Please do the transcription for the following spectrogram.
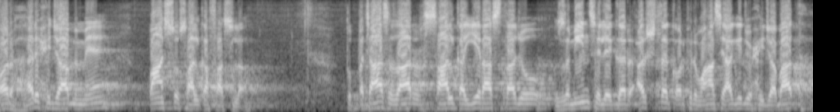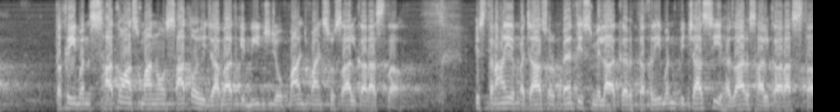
और हर हिजाब में पाँच सौ साल का फासला। तो पचास हज़ार साल का ये रास्ता जो ज़मीन से लेकर अर्श तक और फिर वहाँ से आगे जो हिजाबात तकरीबन सातों आसमानों, सातों हिजाबात के बीच जो पाँच पाँच सौ साल का रास्ता। इस तरह ये पचास और पैंतीस मिलाकर तकरीबन पिचासी हज़ार साल का रास्ता।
